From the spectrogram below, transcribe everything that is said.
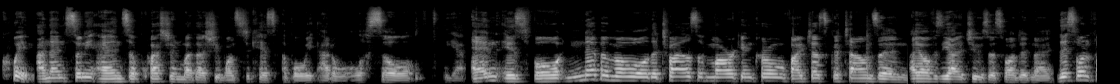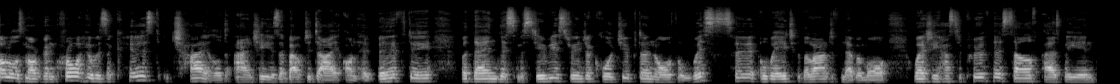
Quinn. And then Sunny ends up questioning whether she wants to kiss a boy at all. So, yeah. N is for Nevermoor, The Trials of Morrigan Crow by Jessica Townsend. I obviously had to choose this one, didn't I? This one follows Morrigan Crow, who is a cursed child, and she is about to die on her birthday, but then this mysterious stranger called Jupiter North whisks her away to the land of Nevermoor, where she has to prove herself as being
